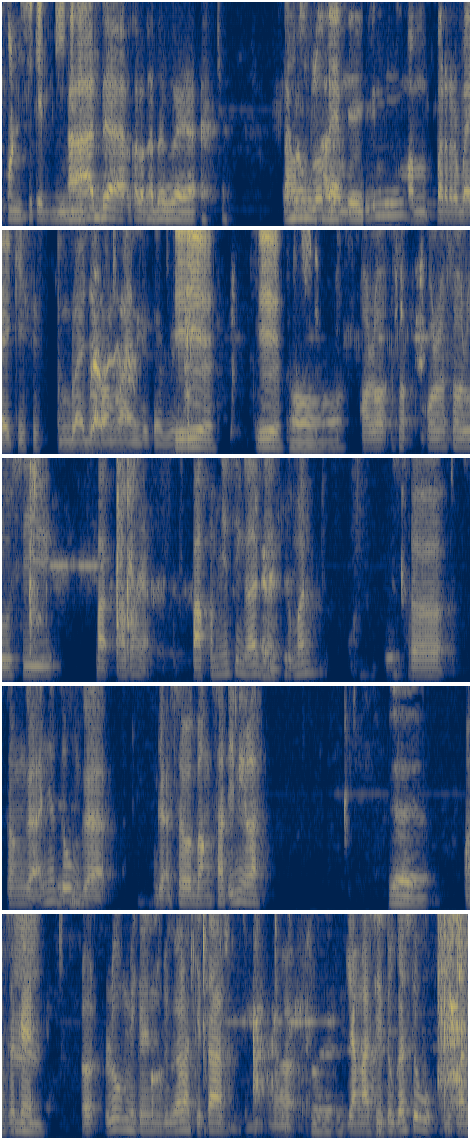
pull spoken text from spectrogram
Kondisi kayak begini. Ada kalau kata gue ya. Lu harus kayak kayak gini. memperbaiki sistem belajar online gitu. Bil. Iya, iya. Oh. Kalau so- kalau solusi pa- apa ya? Pakemnya sih nggak ada, cuman se seenggaknya tuh nggak nggak sebangsat inilah. Iya, iya. Maksudnya kayak Hmm. eh, lu mikirin juga lah kita eh, yang ngasih tugas tuh bukan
